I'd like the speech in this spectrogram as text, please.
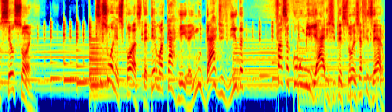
o seu sonho? Se sua resposta é ter uma carreira e mudar de vida, faça como milhares de pessoas já fizeram.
